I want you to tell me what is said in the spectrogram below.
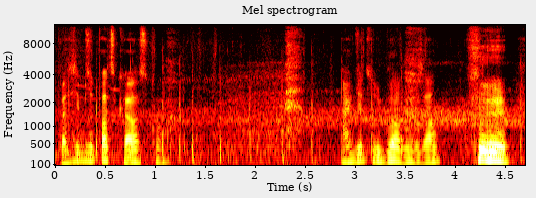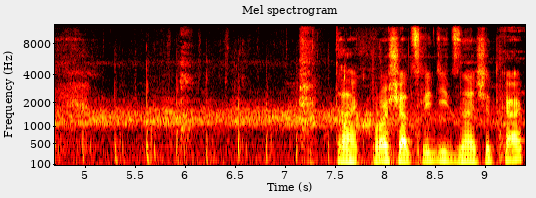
Спасибо за подсказку. А где тут главный зал? Так, проще отследить, значит, как?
